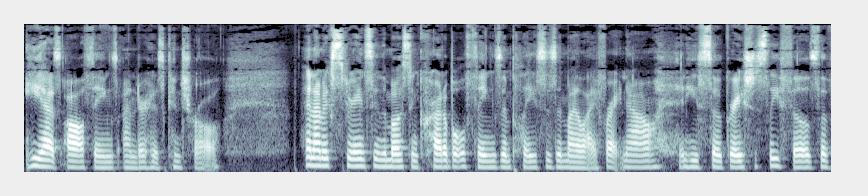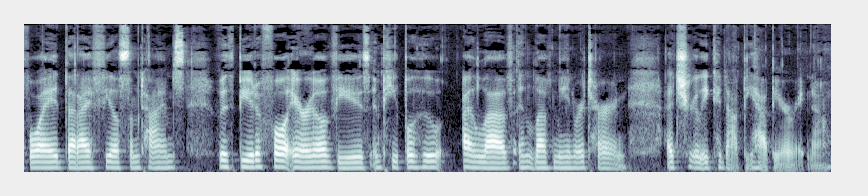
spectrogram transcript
He has all things under His control. And I'm experiencing the most incredible things and places in my life right now. And He so graciously fills the void that I feel sometimes with beautiful aerial views and people who I love and love me in return. I truly could not be happier right now.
